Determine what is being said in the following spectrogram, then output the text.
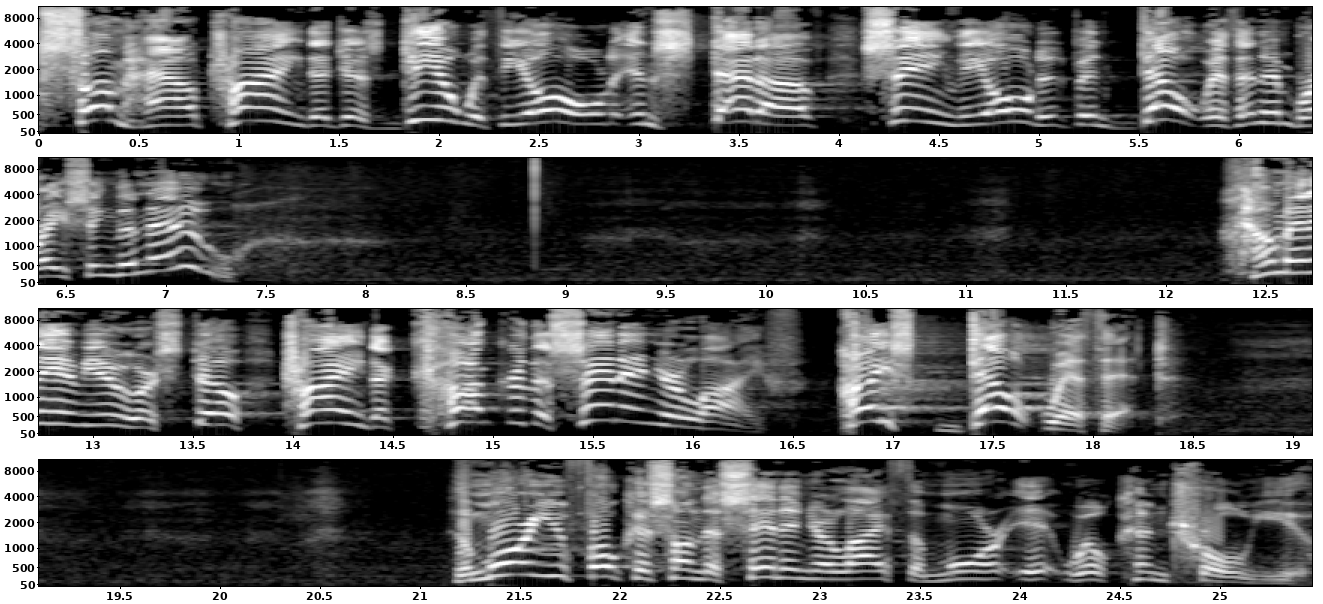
somehow trying to just deal with the old instead of seeing the old has been dealt with and embracing the new. How many of you are still trying to conquer the sin in your life? Christ dealt with it. The more you focus on the sin in your life, the more it will control you.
